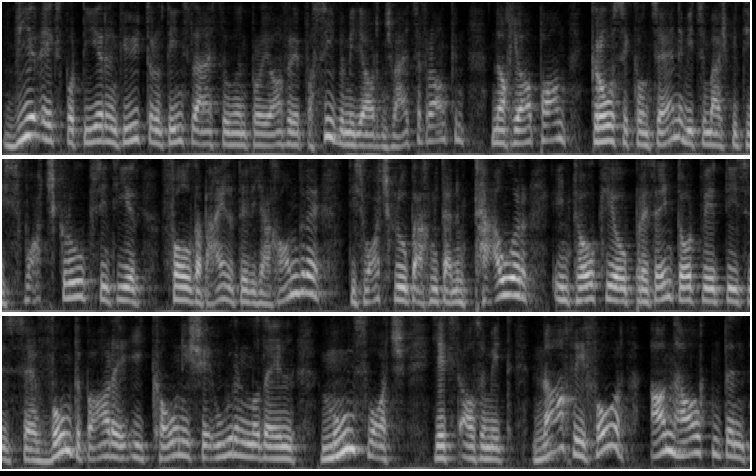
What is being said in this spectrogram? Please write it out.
Wir exportieren Güter und Dienstleistungen pro Jahr für etwa 7 Milliarden Schweizer Franken nach Japan. Große Konzerne wie zum Beispiel die Swatch Group sind hier voll dabei, natürlich auch andere. Die Swatch Group auch mit einem Tower in Tokio präsent. Dort wird dieses äh, wunderbare, ikonische Uhrenmodell Moonswatch jetzt also mit nach wie vor anhaltenden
